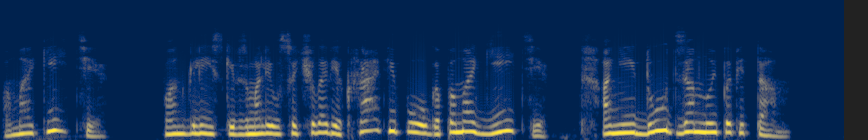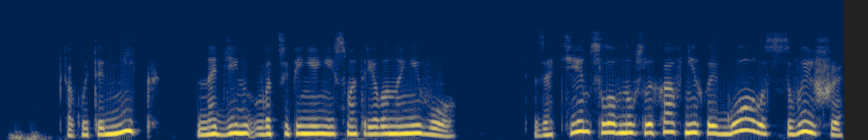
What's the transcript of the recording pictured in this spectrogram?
«Помогите!» — по-английски взмолился человек. «Ради Бога, помогите! Они идут за мной по пятам!» Какой-то миг Надин в оцепенении смотрела на него. Затем, словно услыхав некий голос свыше,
